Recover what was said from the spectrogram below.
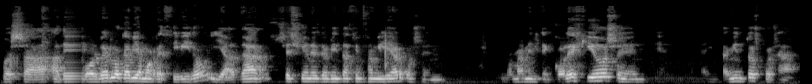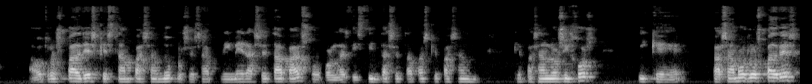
pues a, devolver lo que habíamos recibido y a dar sesiones de orientación familiar pues en, normalmente en colegios, en, en ayuntamientos, pues a, a, otros padres que están pasando pues esas primeras etapas o por las distintas etapas que pasan, que pasan los hijos y que pasamos los padres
